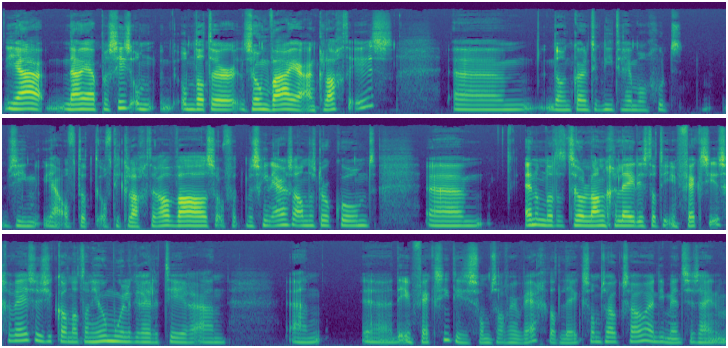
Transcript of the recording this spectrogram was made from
Ja, nou ja, precies. Om, omdat er zo'n waaier aan klachten is. ehm, dan kan je natuurlijk niet helemaal goed zien ja, of, dat, of die klacht er al was. Of het misschien ergens anders doorkomt. Ehm, en omdat het zo lang geleden is dat die infectie is geweest. Dus je kan dat dan heel moeilijk relateren aan, aan eh, de infectie. Die is soms alweer weg. Dat leek soms ook zo. En die mensen zijn,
